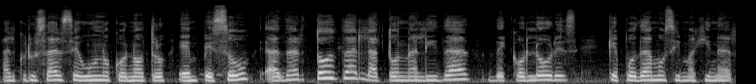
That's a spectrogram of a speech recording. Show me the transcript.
al cruzarse uno con otro, empezó a dar toda la tonalidad de colores que podamos imaginar,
